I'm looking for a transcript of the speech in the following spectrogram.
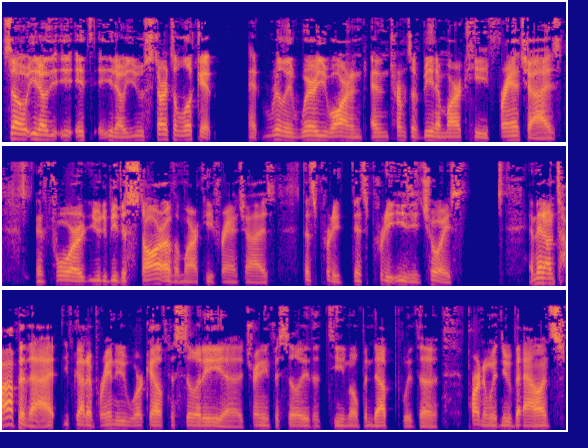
So, you know, it, you know, you start to look at, at really where you are and in, in terms of being a marquee franchise and for you to be the star of a marquee franchise, that's pretty, that's pretty easy choice. And then on top of that, you've got a brand new workout facility, a training facility the team opened up with uh, a partner with New Balance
